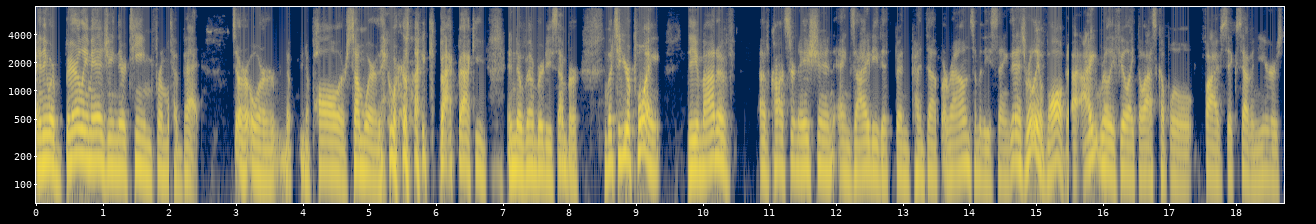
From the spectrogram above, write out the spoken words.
and they were barely managing their team from Tibet or, or Nepal or somewhere. They were like backpacking in November, December. But to your point, the amount of of consternation, anxiety that's been pent up around some of these things, and it's really evolved. I, I really feel like the last couple five, six, seven years,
